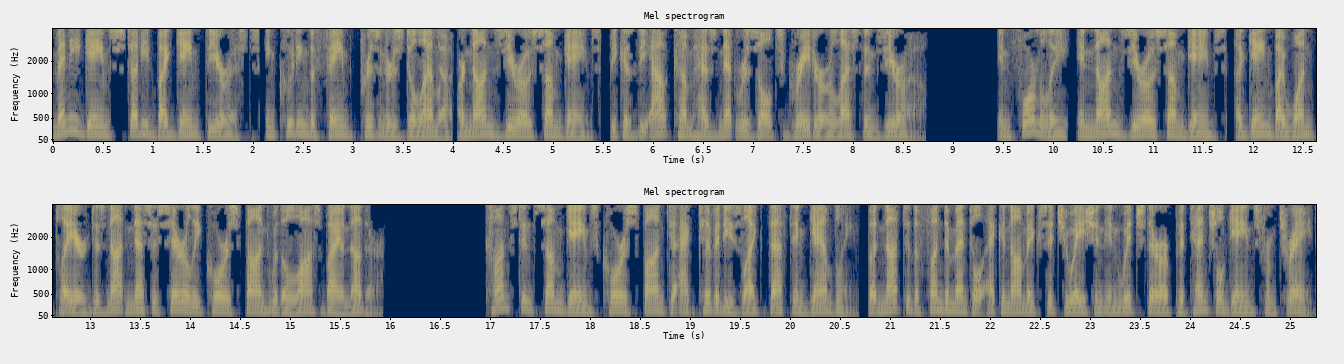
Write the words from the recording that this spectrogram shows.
Many games studied by game theorists including the famed Prisoner's Dilemma are non-zero-sum games, because the outcome has net results greater or less than zero. Informally, in non-zero-sum games, a gain by one player does not necessarily correspond with a loss by another. Constant sum games correspond to activities like theft and gambling, but not to the fundamental economic situation in which there are potential gains from trade.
